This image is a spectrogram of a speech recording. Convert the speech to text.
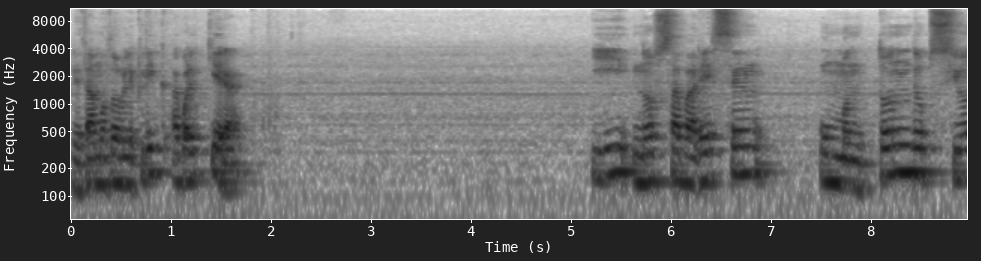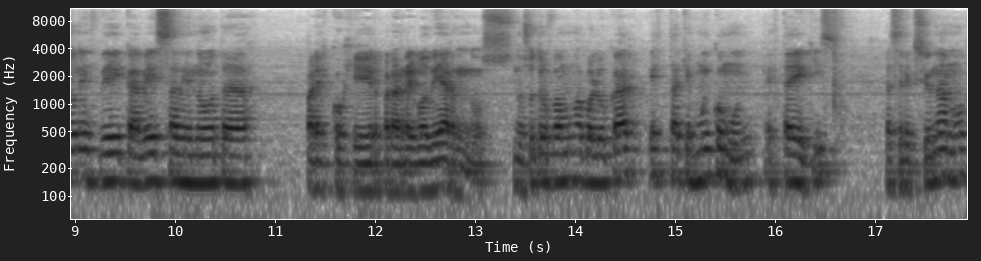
Les damos doble clic a cualquiera y nos aparecen un montón de opciones de cabeza de nota para escoger, para regodearnos. Nosotros vamos a colocar esta que es muy común, esta X, la seleccionamos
